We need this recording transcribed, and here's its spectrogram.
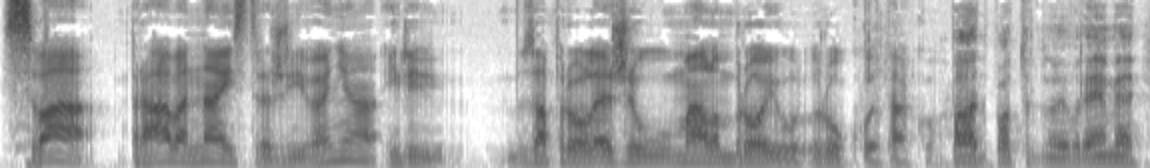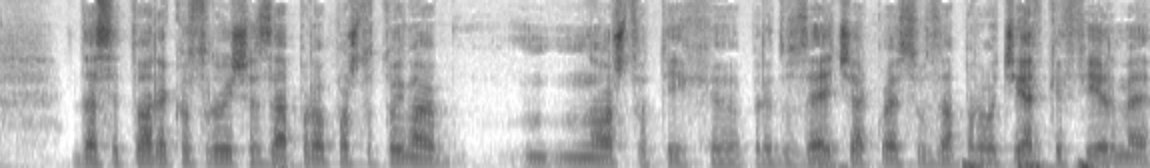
sva prava na istraživanja ili zapravo leže u malom broju ruku, je li tako? Pa potrebno je vreme da se to rekonstruiše zapravo, pošto tu ima mnoštvo tih e, preduzeća koje su zapravo čerke firme,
